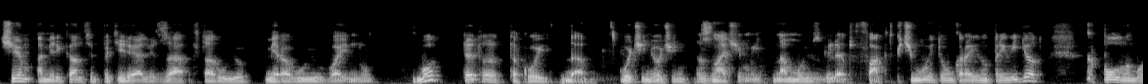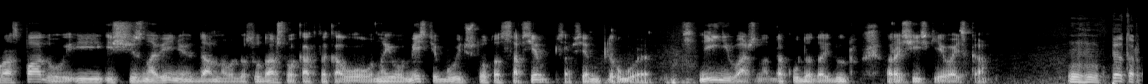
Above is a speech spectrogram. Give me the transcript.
чем американцы потеряли за Вторую мировую войну. Вот это такой, да, очень-очень значимый, на мой взгляд, факт. К чему это Украину приведет? К полному распаду и исчезновению данного государства как такового. На его месте будет что-то совсем-совсем другое. И неважно, докуда дойдут российские войска. Угу. Петр,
